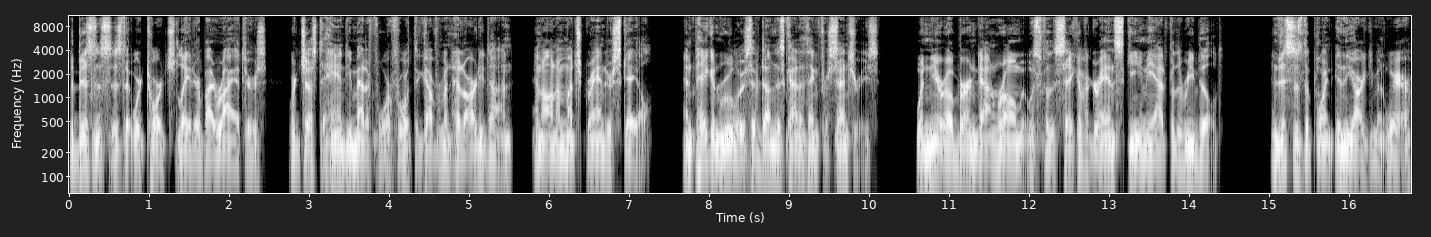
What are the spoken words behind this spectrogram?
The businesses that were torched later by rioters were just a handy metaphor for what the government had already done and on a much grander scale. And pagan rulers have done this kind of thing for centuries. When Nero burned down Rome, it was for the sake of a grand scheme he had for the rebuild. And this is the point in the argument where,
